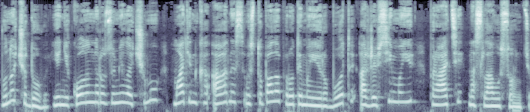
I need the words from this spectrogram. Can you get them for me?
Воно чудове. Я ніколи не розуміла, чому матінка Агнес виступала проти моєї роботи, адже всі мої праці на славу сонцю.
